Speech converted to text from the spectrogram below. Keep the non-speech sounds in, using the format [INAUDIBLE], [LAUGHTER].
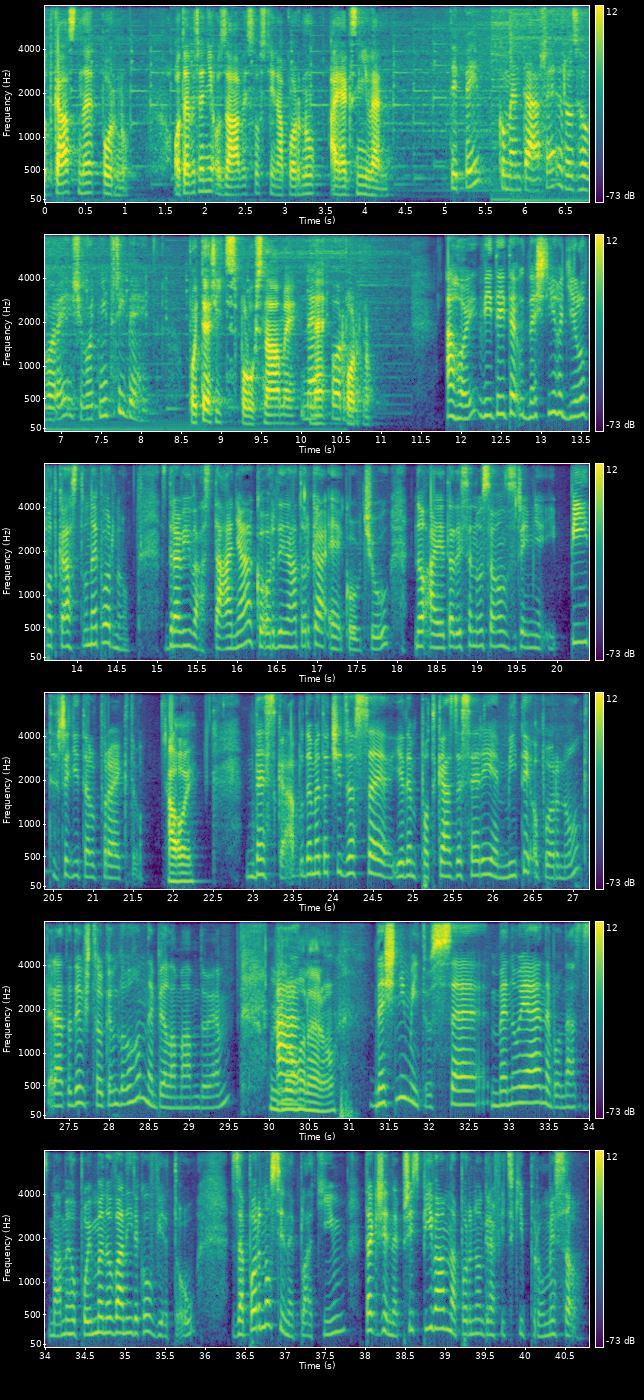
Podcast ne pornu. Otevřeně o závislosti na pornu a jak z ní ven. Tipy, komentáře, rozhovory, životní příběhy. Pojďte říct spolu s námi Ne ne, pornu. pornu. Ahoj, vítejte u dnešního dílu podcastu Neporno. Zdraví vás Táňa, koordinátorka e-coachů, no a je tady se mnou samozřejmě i Pete, ředitel projektu. Ahoj. Dneska budeme točit zase jeden podcast ze série Mýty o pornu, která tady už celkem dlouho nebyla, mám dojem. Už A- dlouho ne, no. Dnešní mýtus se jmenuje, nebo nás, máme ho pojmenovaný takovou větou, za porno si neplatím, takže nepřispívám na pornografický průmysl.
